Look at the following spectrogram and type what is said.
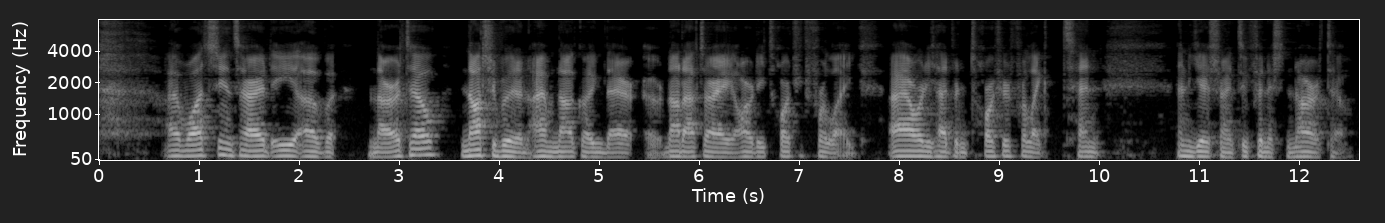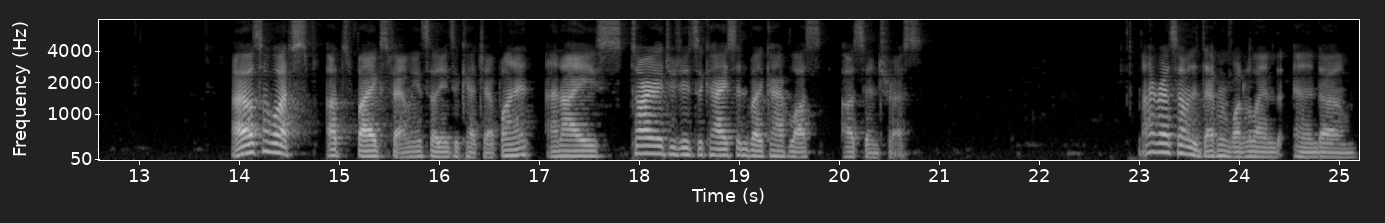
I watched the entirety of Naruto, not Shippuden. I'm not going there. Not after I already tortured for like I already had been tortured for like ten and years trying to finish Naruto. I also watched Spy X Family, so I need to catch up on it. And I started Jujutsu Kaisen, but I kind of lost us interest. I read some of the Deadman Wonderland and um,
